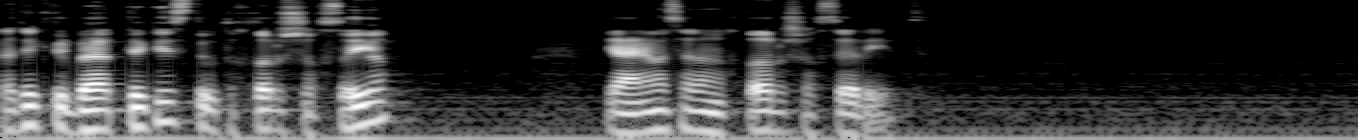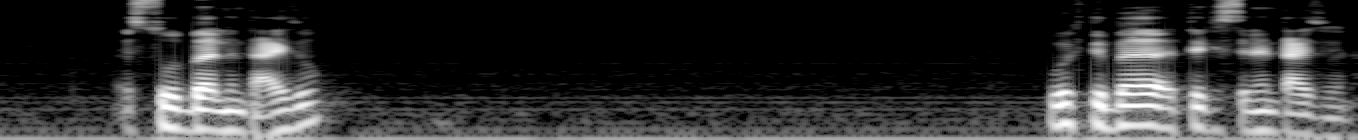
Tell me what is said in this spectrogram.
فتكتب بقى ال text وتختار الشخصية. يعني مثلا اختار الشخصية ديت. الصوت بقى اللي انت عايزه. واكتب بقى التكست اللي انت عايزه هنا.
